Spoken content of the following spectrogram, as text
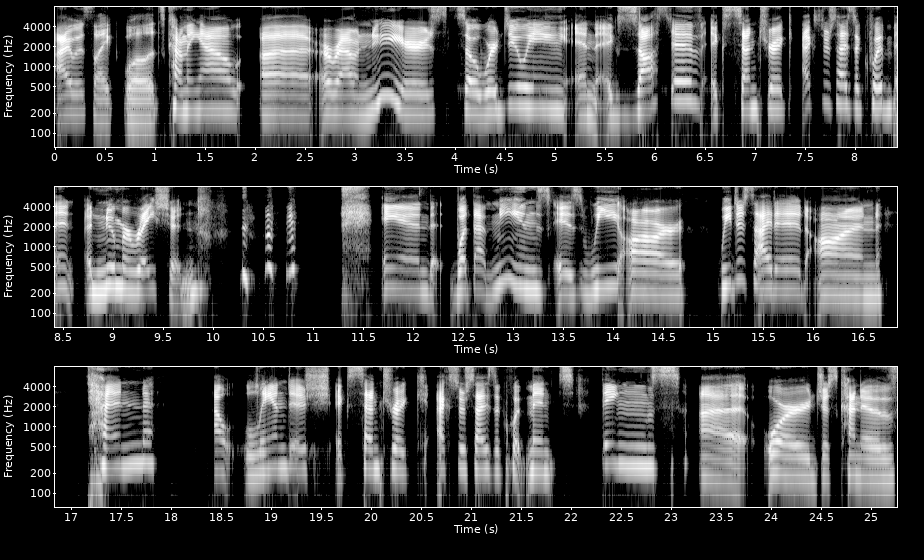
i was like well it's coming out uh, around new year's. So we're doing an exhaustive eccentric exercise equipment enumeration. And what that means is we are we decided on 10 outlandish eccentric exercise equipment things uh, or just kind of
